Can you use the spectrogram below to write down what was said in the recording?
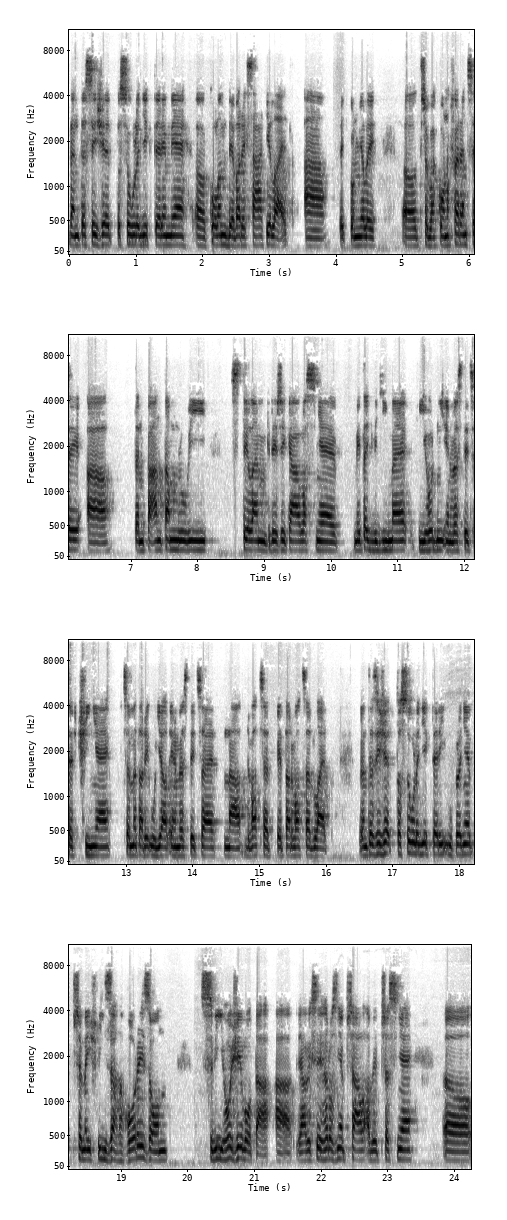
vemte si, že to jsou lidi, kterým je uh, kolem 90 let a teď měli uh, třeba konferenci a ten pán tam mluví stylem, kdy říká vlastně, my teď vidíme výhodné investice v Číně, chceme tady udělat investice na 20, 25 let. Vemte si, že to jsou lidi, kteří úplně přemýšlí za horizont svýho života a já bych si hrozně přál, aby přesně uh,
